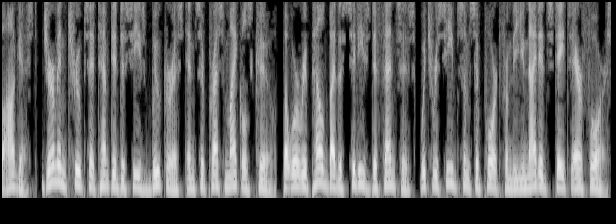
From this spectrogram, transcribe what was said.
August, German troops attempted to seize Bucharest and suppress Michael's coup, but were repelled by the city's defences, which received some support from the United States Air Force.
